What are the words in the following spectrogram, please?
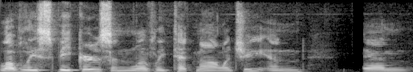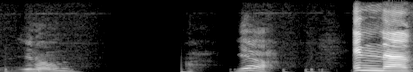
lovely speakers and lovely technology, and and you know, yeah. In uh,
